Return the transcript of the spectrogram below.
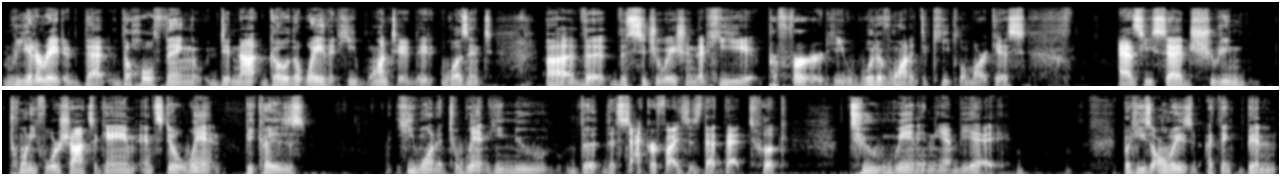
reiterated that the whole thing did not go the way that he wanted. It wasn't uh, the the situation that he preferred. He would have wanted to keep Lamarcus, as he said, shooting 24 shots a game and still win because he wanted to win. He knew the the sacrifices that that took to win in the NBA. But he's always, I think, been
